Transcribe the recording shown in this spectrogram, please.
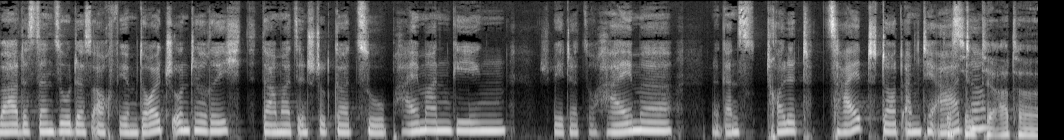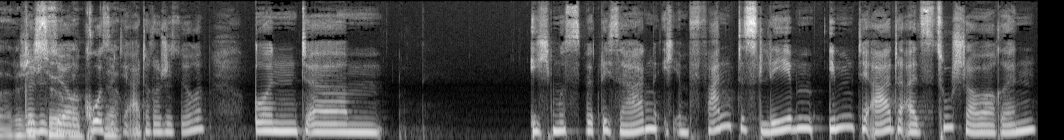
war das dann so, dass auch wir im Deutschunterricht damals in Stuttgart zu Peimann gingen, später zu Heime. Eine ganz tolle Zeit dort am Theater. Das sind Theaterregisseure. Regisseure, große ja. Theaterregisseure. Und ähm, ich muss wirklich sagen, ich empfand das Leben im Theater als Zuschauerin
